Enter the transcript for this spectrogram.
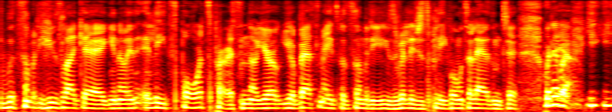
a, with somebody who's like a you know an elite sports person, or you're you're best mates with somebody whose religious belief won't allow them to whatever. Yeah. You, you,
